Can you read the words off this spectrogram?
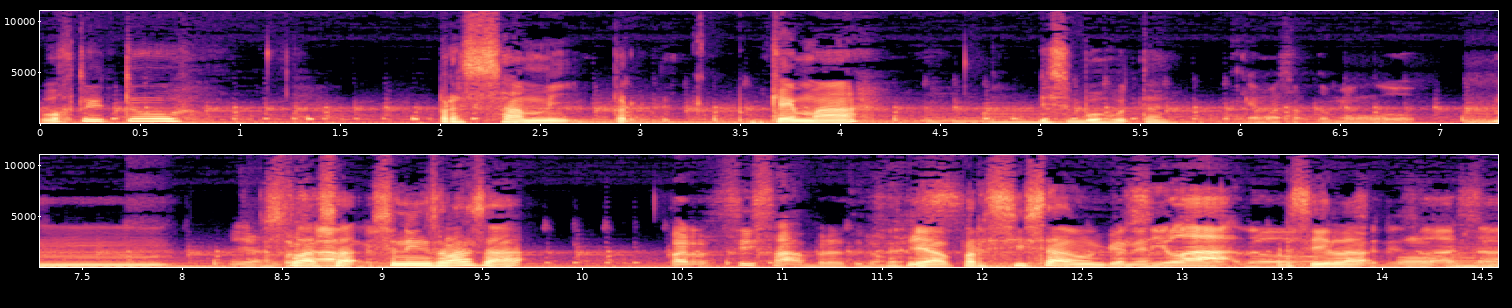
Waktu itu persami per, kemah di sebuah hutan. Kayak Sabtu Minggu. Hmm, Iya. Selasa, Persami. Senin Selasa. Persisa berarti dong. Ya, persisa mungkin ya. Persila dong. Persila. Senin Oh. Selasa.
